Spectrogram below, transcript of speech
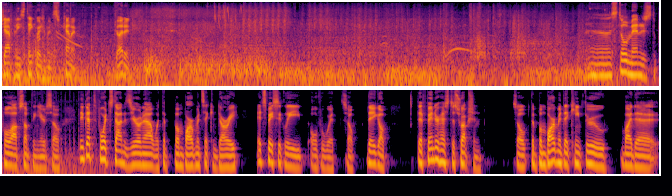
Japanese tank regiment's kind of gutted. Uh, still manages to pull off something here. So they've got the forts down to zero now with the bombardments at Kendari. It's basically over with. So there you go. The defender has disruption. So the bombardment that came through by the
